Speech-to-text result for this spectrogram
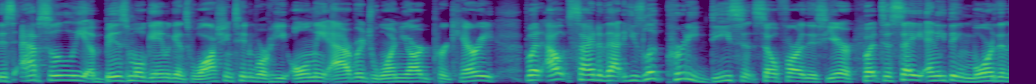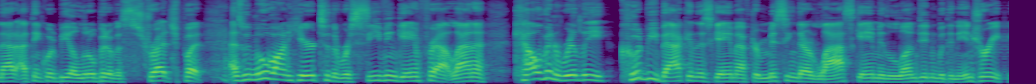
this absolutely abysmal game against Washington where he only averaged one yard per carry, but outside of that, he's looked pretty decent so far this year. But to say anything more than that, I think would be a little bit of a stretch. But as we move on here to the receiving game for Atlanta, Calvin Ridley could be back in this game after missing their last game in London with an injury.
